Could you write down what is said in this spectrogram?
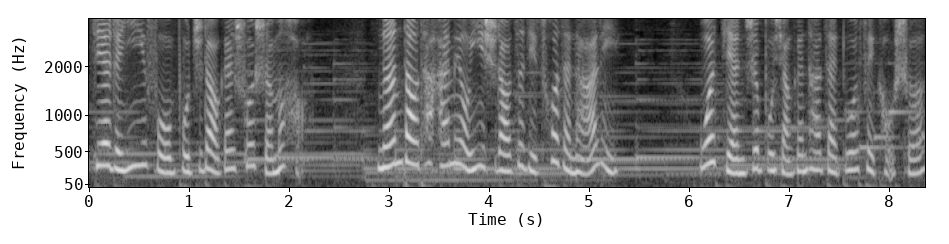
接着衣服不知道该说什么好。难道他还没有意识到自己错在哪里？我简直不想跟他再多费口舌，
